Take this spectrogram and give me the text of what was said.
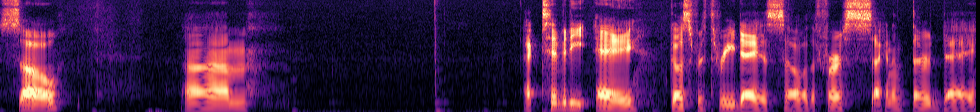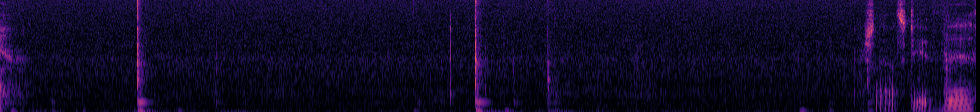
So, um, activity A goes for three days. So the first, second, and third day. Actually, let's do this.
